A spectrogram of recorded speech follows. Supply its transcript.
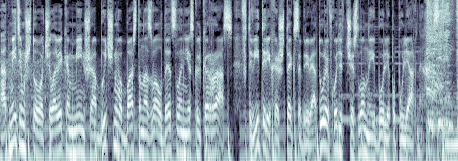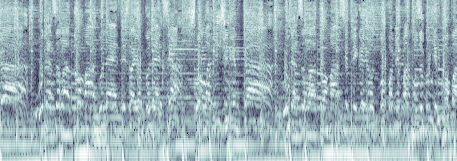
Отметим, что человеком меньше обычного Баста назвал Децла несколько раз. В Твиттере хэштег с аббревиатурой входит в число наиболее популярных. Вечеринка, у Децла дома гуляет, весь район гуляет вся школа вечеринка. У Децла дома все двигают попами под музыку хип-хопа.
